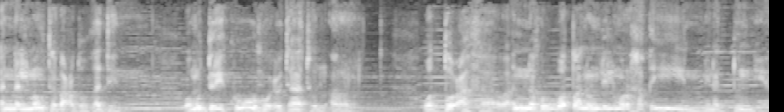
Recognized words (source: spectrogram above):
أن الموت بعض غد ومدركوه عتاة الأرض والضعفاء وأنه وطن للمرهقين من الدنيا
